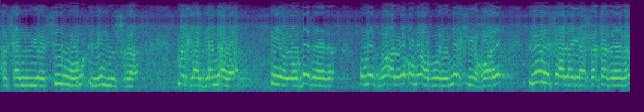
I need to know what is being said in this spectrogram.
fasanuyasiruhu lilyusra. Markaa jannada iyo wadadeeda umad ba alla uma abuuray markii hore loona sahlayaa shaqadeeda.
